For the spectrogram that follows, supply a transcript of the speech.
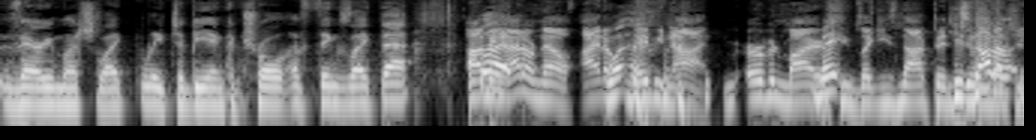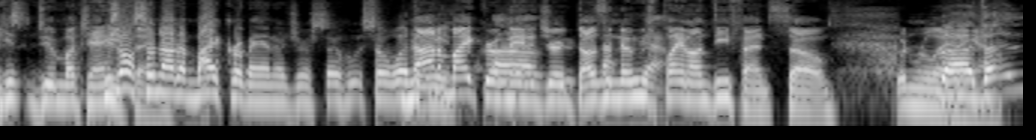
very much likely to be in control of things like that. I but, mean, I don't know. I don't. What, maybe not. Urban Meyer may, seems like he's not been. He's not. Much, a, he's doing much. Anything. He's also not a micromanager. So so what? Not a micromanager. Uh, doesn't not, know who's yeah. playing on defense. So wouldn't really. Uh, the,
